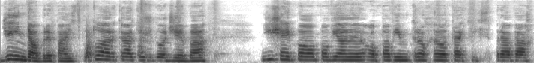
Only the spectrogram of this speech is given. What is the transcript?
Dzień dobry Państwu, tu Arkadiusz Godzieba. Dzisiaj poopowiadam, opowiem trochę o takich sprawach,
